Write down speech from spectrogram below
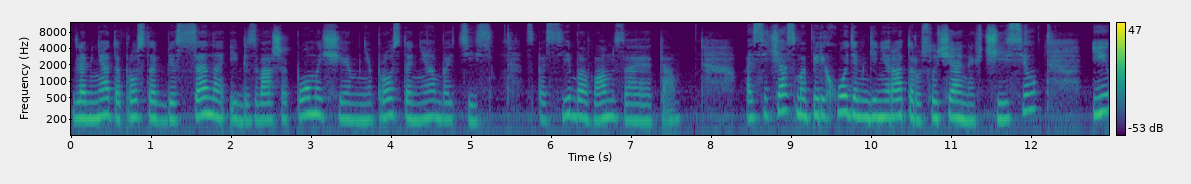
Для меня это просто бесценно, и без вашей помощи мне просто не обойтись. Спасибо вам за это. А сейчас мы переходим к генератору случайных чисел и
